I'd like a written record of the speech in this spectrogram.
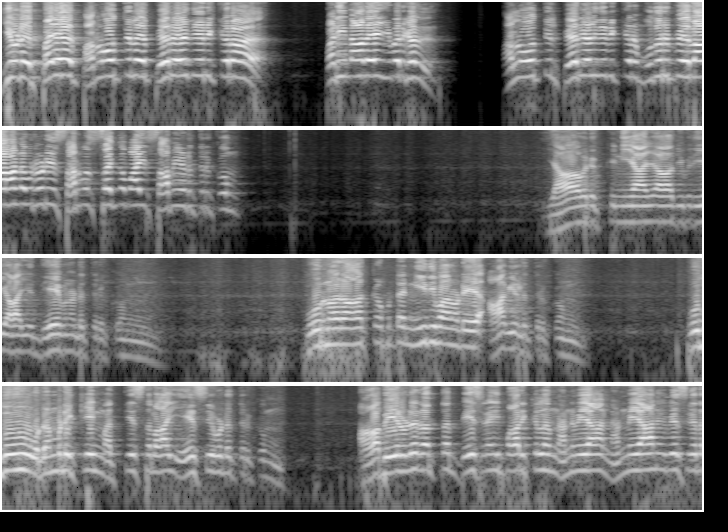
இவருடைய பெயர் பரலோகத்திலே பேரெழுதி இருக்கிற படினாலே இவர்கள் பரலோகத்தில் பேர் எழுதியிருக்கிற முதற் பேரானவருடைய சர்வசங்கமாய் சபையெடுத்திருக்கும் யாவருக்கு நியாயாதிபதியாய தேவனிடத்திற்கும் பூர்ணராக்கப்பட்ட நீதிமானுடைய ஆவியிடத்திற்கும் புது உடன்படிக்கையின் மத்தியஸ்தராய் இயேசுவிடத்திற்கும் ஆவியலுடைய ரத்தம் பேசினை பார்க்கலாம் நன்மையா நன்மையான பேசுகிற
